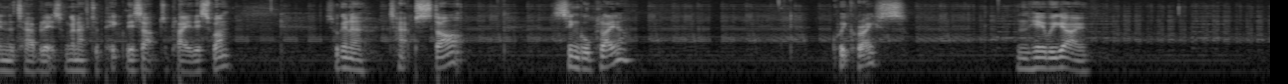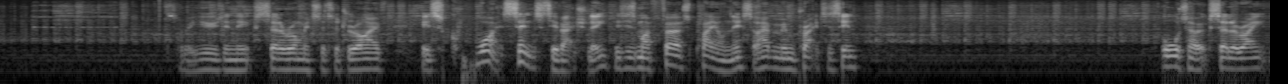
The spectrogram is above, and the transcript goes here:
in the tablet, so I'm going to have to pick this up to play this one. So we're going to tap start, single player, quick race. And here we go. So we're using the accelerometer to drive. It's quite sensitive actually. This is my first play on this. I haven't been practicing. Auto accelerate.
